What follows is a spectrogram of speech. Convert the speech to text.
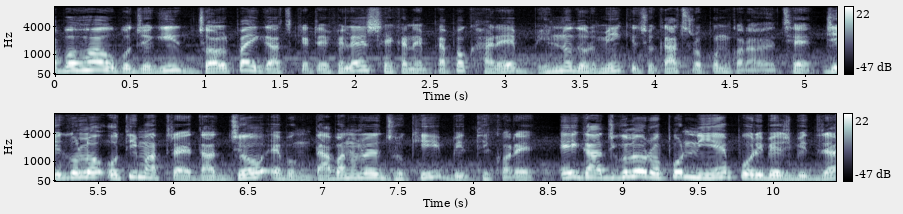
আবহাওয়া উপযোগী জলপাই গাছ কেটে ফেলে সেখানে ব্যাপক হারে ভিন্নধর্মী কিছু গাছ রোপণ করা হয়েছে, যেগুলো অতিমাত্রায় দাহ্য এবং দাবানলের ঝুঁকি বৃদ্ধি করে। এই গাছগুলো রোপণ নিয়ে পরিবেশবিদরা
